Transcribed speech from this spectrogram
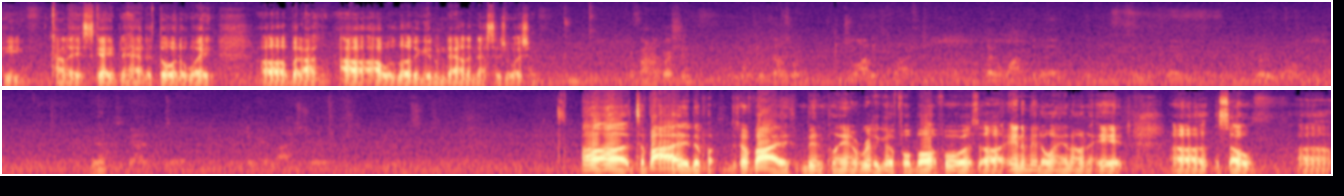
he kind of escaped and had to throw it away. Uh, but I, I I would love to get him down in that situation. Your final question? What can you tell us what Jahlani's like? He played a lot today. He played very well. Yeah. He's a guy that uh, came here last year. Uh, Tavai, Tavai been playing really good football for us uh, in the middle and on the edge. Uh, so uh,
